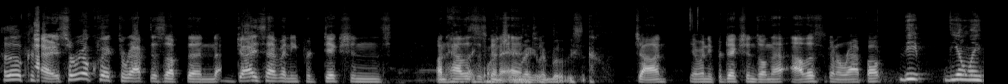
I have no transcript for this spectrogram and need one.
Hello, All right. So real quick to wrap this up, then, guys, have any predictions on how this Like is going to watching end? regular movies now. John, you have any predictions on that? How this is going to wrap up? The the only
